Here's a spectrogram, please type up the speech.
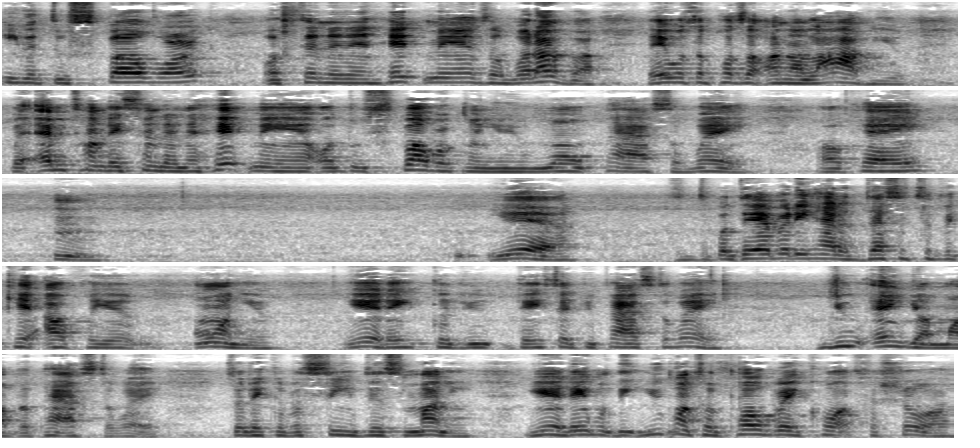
either through spell work or sending in hitmans or whatever. They were supposed to unalive you. But every time they send in a hitman or do spell work on you, you won't pass away. Okay? Hmm. Yeah. But they already had a death certificate out for you on you. Yeah, they could you they said you passed away. You and your mother passed away so they could receive this money. Yeah, they would be, you going to probate court for sure.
